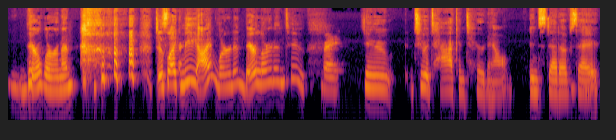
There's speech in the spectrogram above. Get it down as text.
they're learning, just like me, I'm learning, they're learning too. Right. To to attack and tear down instead of say,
